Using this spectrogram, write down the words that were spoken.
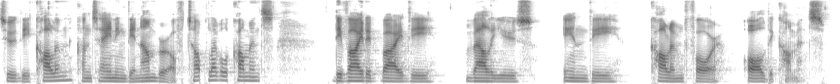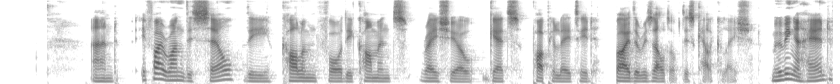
to the column containing the number of top level comments divided by the values in the column for all the comments. And if I run this cell, the column for the comments ratio gets populated by the result of this calculation. Moving ahead,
